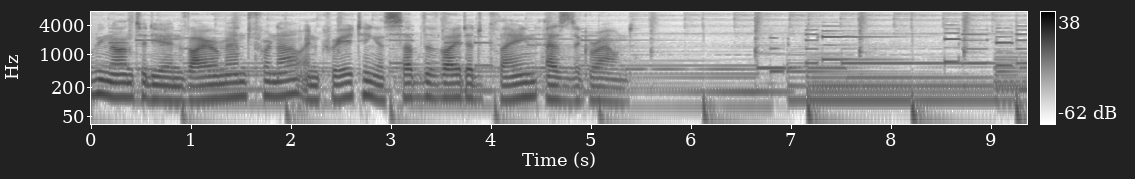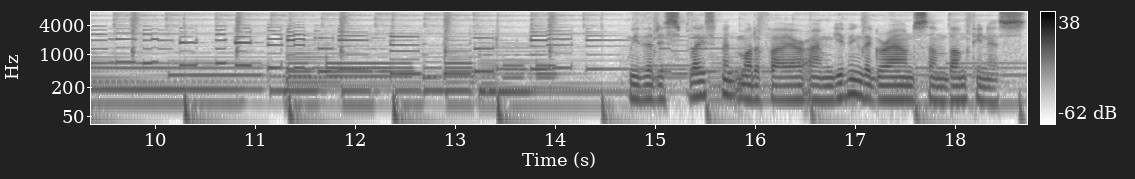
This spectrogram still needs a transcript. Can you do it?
Moving on to the environment for now and creating a subdivided plane as the ground. With the displacement modifier I'm giving the ground some bumpiness.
